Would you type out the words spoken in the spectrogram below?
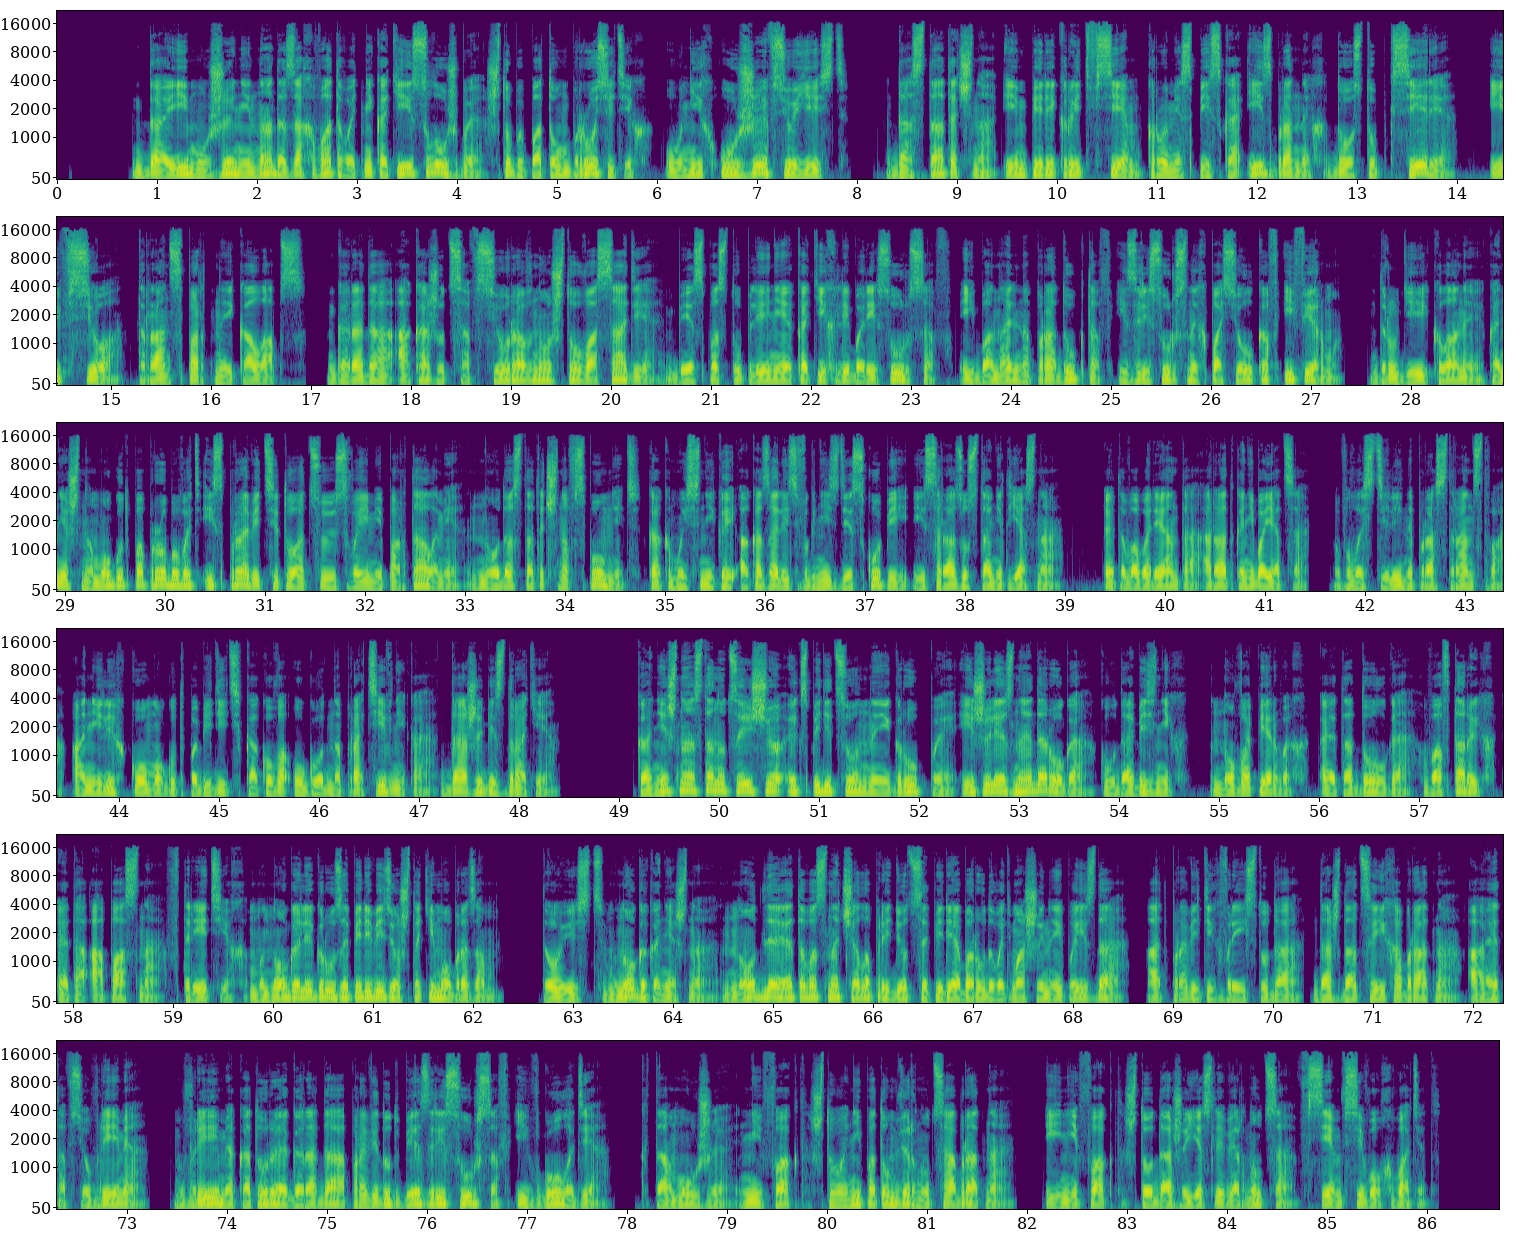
Да им уже не надо захватывать никакие службы, чтобы потом бросить их. У них уже все есть. Достаточно им перекрыть всем, кроме списка избранных, доступ к серии, и все, транспортный коллапс. Города окажутся все равно, что в осаде, без поступления каких-либо ресурсов и банально продуктов из ресурсных поселков и ферм. Другие кланы, конечно, могут попробовать исправить ситуацию своими порталами, но достаточно вспомнить, как мы с Никой оказались в гнезде Скопий и сразу станет ясно. Этого варианта Радка не боятся. Властелины пространства, они легко могут победить какого угодно противника, даже без драки. Конечно, останутся еще экспедиционные группы и железная дорога, куда без них. Но, во-первых, это долго, во-вторых, это опасно, в-третьих, много ли груза перевезешь таким образом? То есть много, конечно, но для этого сначала придется переоборудовать машины и поезда, отправить их в рейс туда, дождаться их обратно, а это все время. Время, которое города проведут без ресурсов и в голоде. К тому же, не факт, что они потом вернутся обратно. И не факт, что даже если вернуться, всем всего хватит.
